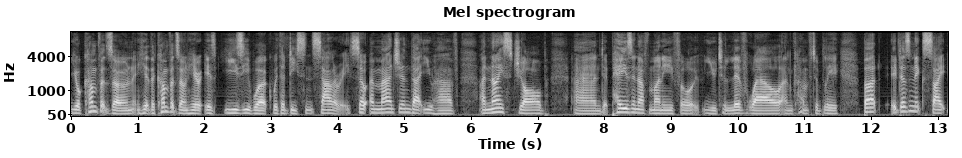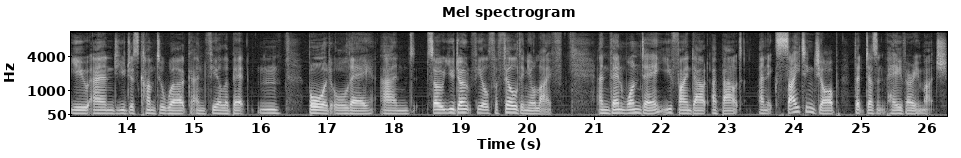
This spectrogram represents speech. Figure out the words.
your comfort zone here the comfort zone here is easy work with a decent salary. So imagine that you have a nice job and it pays enough money for you to live well and comfortably but it doesn't excite you and you just come to work and feel a bit mm, bored all day and so you don't feel fulfilled in your life. And then one day you find out about an exciting job that doesn't pay very much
